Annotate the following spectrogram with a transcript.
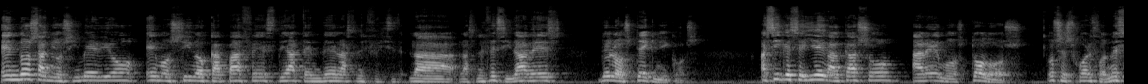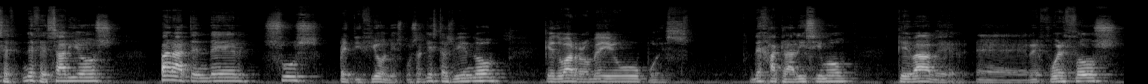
En dos años y medio hemos sido capaces de atender las, necesidades de los técnicos. Así que si llega el caso, haremos todos los esfuerzos necesarios para atender sus peticiones. Pues aquí estás viendo que Eduardo Romeu pues deja clarísimo que va a haber eh, refuerzos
